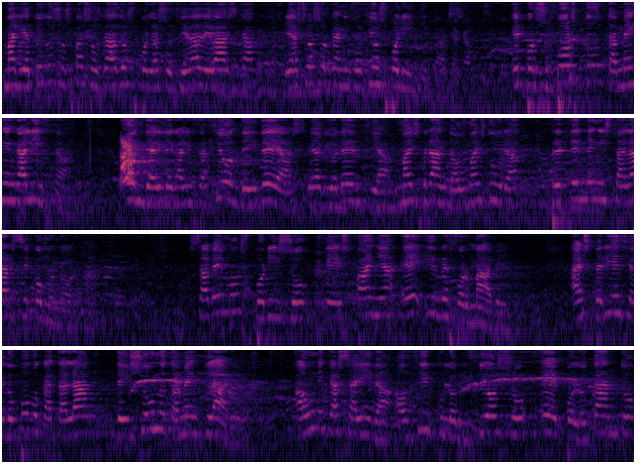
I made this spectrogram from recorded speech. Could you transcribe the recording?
malia todos os pasos dados pola sociedade vasca e as súas organizacións políticas. E, por suposto, tamén en Galiza, onde a ilegalización de ideas e a violencia máis branda ou máis dura pretenden instalarse como norma. Sabemos, por iso, que España é irreformável. A experiencia do povo catalán deixouno tamén claro, A única saída ao círculo vicioso é, polo tanto,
